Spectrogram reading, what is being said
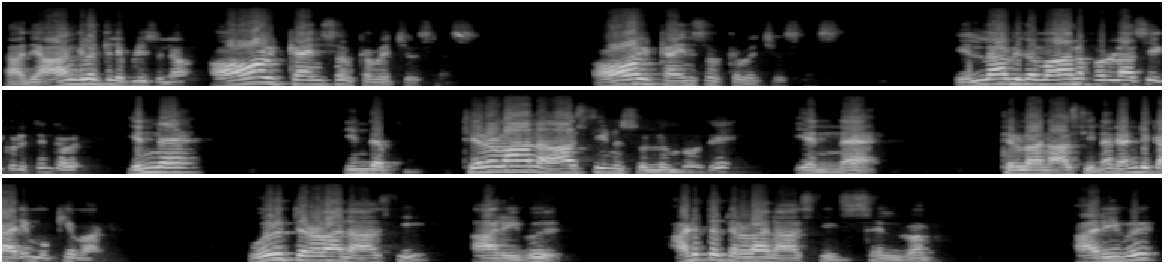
அது ஆங்கிலத்தில் எப்படி சொல்லலாம் all kinds of covetousness all kinds of covetousness எல்லா விதமான பொருளாசை குறித்தும் என்ன? இந்த திரளான ஆஸ்தின்னு சொல்லும்போது என்ன? திரளான ஆஸ்தின்னா ரெண்டு காரியம் முக்கியமானது. ஒரு திரளான ஆஸ்தி அறிவு. அடுத்த திரளான ஆஸ்தி செல்வம். அறிவு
